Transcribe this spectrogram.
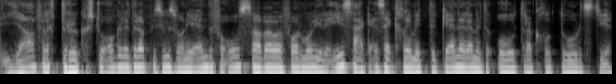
Ja, vielleicht drückst du auch wieder etwas aus, was ich eher von außen formulieren Ich sage, es hat mit der, generell mit der Ultrakultur zu tun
